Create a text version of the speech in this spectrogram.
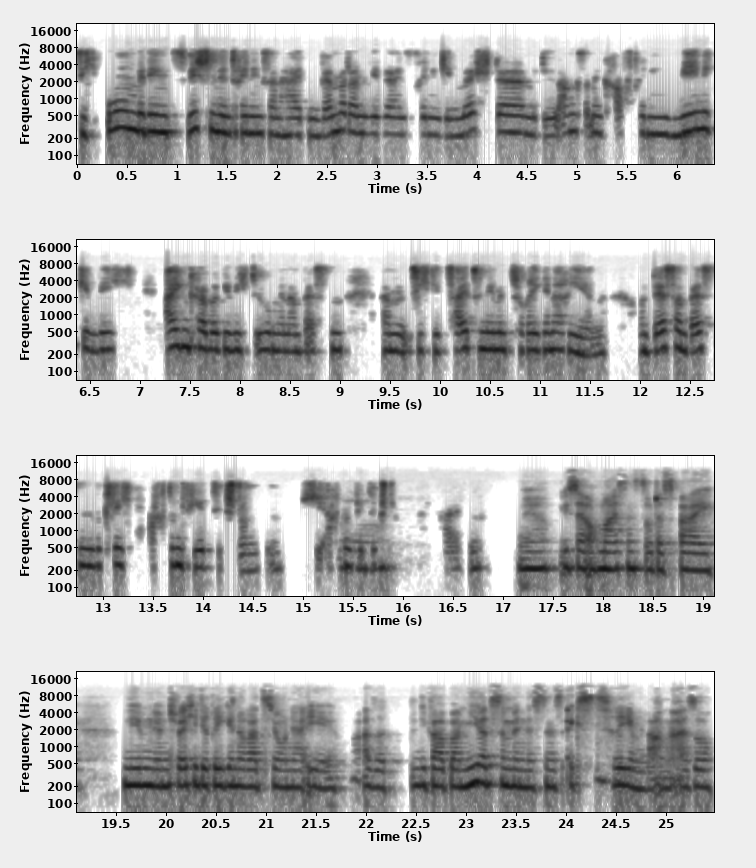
sich unbedingt zwischen den Trainingseinheiten, wenn man dann wieder ins Training gehen möchte, mit langsamem Krafttraining, wenig Gewicht, Eigenkörpergewichtsübungen am besten, ähm, sich die Zeit zu nehmen, zu regenerieren. Und das am besten wirklich 48 Stunden, die 48 ja. Stunden halten. Ja, ist ja auch meistens so, dass bei neben den Schwäche die Regeneration ja eh, also die war bei mir zumindest extrem lang. Also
